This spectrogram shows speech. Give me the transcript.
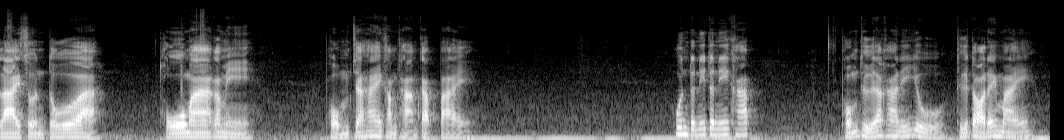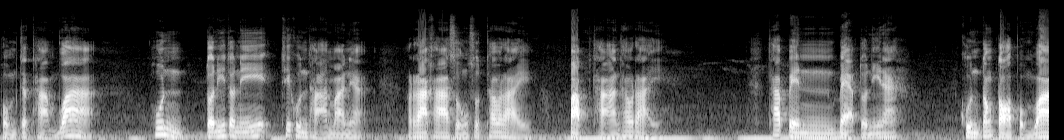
ไลน์ส่วนตัว โทรมาก็มี ผมจะให้คำถามกลับไป หุ้นตัวนี้ตัวนี้ครับ ผมถือราคานี้อยู่ ถือต่อได้ไหม ผมจะถามว่า หุ้น ตัวนี้ตัวนี้ที่คุณถามมาเนี่ย ราคาสูงสุดเท่าไหร่ ปรับฐานเท่าไหร่ ถ้าเป็นแบบตัวนี้นะ คุณต้องตอบผมว่า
